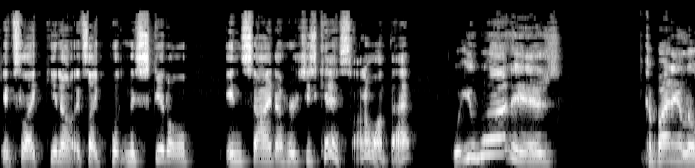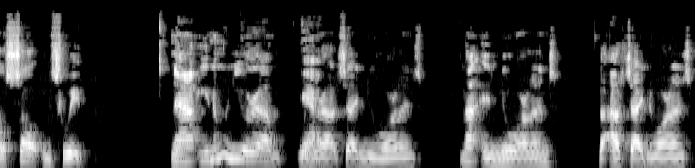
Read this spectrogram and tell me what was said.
It's like you know, it's like putting the skittle inside a Hershey's Kiss. I don't want that. What you want is combining a little salt and sweet. Now, you know when you're um, when Yeah. you're outside New Orleans, not in New Orleans, but outside New Orleans,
